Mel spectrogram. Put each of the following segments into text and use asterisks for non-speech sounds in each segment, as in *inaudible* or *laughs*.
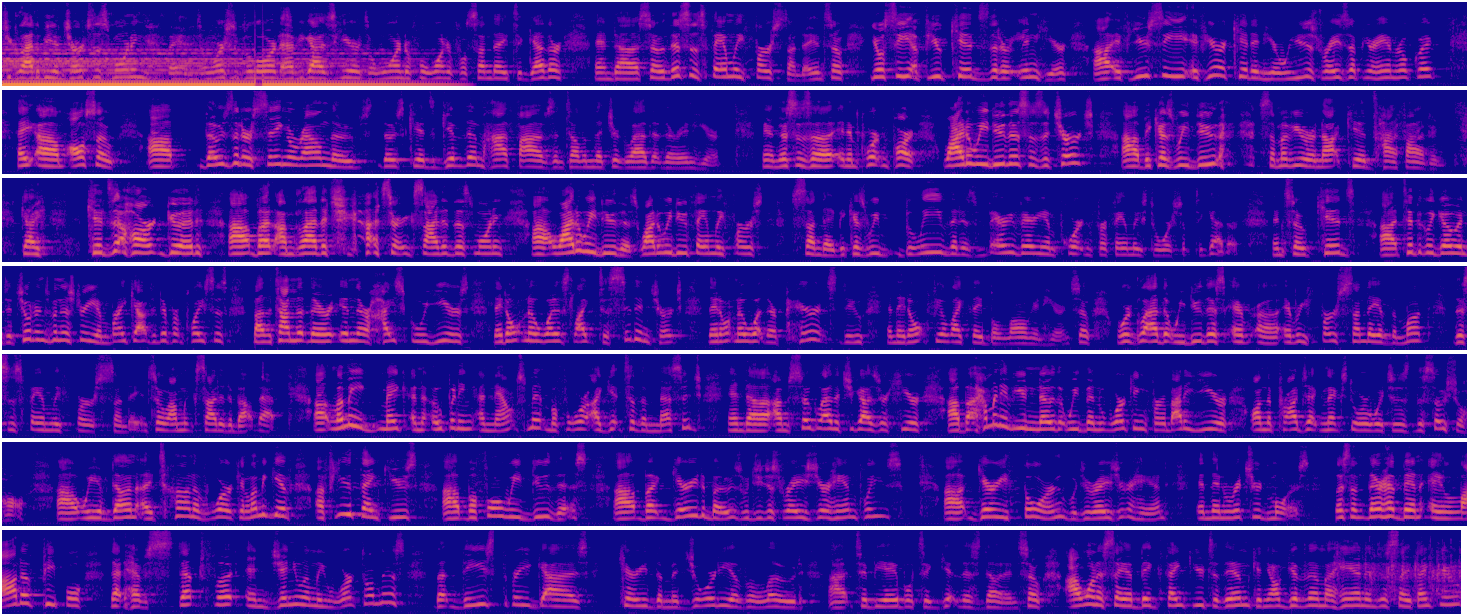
Aren't you glad to be in church this morning? Man, to worship the Lord, to have you guys here. It's a wonderful, wonderful Sunday together. And uh, so this is Family First Sunday. And so you'll see a few kids that are in here. Uh, if you see, if you're a kid in here, will you just raise up your hand real quick? Hey, um, also, uh, those that are sitting around those, those kids, give them high fives and tell them that you're glad that they're in here. Man, this is a, an important part. Why do we do this as a church? Uh, because we do, *laughs* some of you are not kids high fiving, okay? Kids at heart, good, uh, but I'm glad that you *laughs* guys are excited this morning. Uh, why do we do this? Why do we do Family First Sunday? Because we believe that it's very, very important for families to worship together. And so kids uh, typically go into children's ministry and break out to different places. By the time that they're in their high school years, they don't know what it's like to sit in church. They don't know what their parents do, and they don't feel like they belong in here. And so we're glad that we do this every, uh, every first Sunday of the month. This is Family First Sunday. And so I'm excited about that. Uh, let me make an opening announcement before I get to the message. And uh, I'm so glad that you guys are here. Uh, but how many of you know that we've been working for about a year on the project next door, which is the social hall? Uh, we have done a ton of work. And let me give a few thank yous uh, before we do this. Uh, but Gary DeBose, would you just raise your hand, please? Uh, Gary Thorne, would you raise your hand? And then Richard Morris. Listen, there have been a lot of people that have stepped foot and genuinely worked on this, but these three guys carried the majority of the load uh, to be able to get this done. And so I want to say a big thank you to them. Can y'all give them a hand and just say thank you?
